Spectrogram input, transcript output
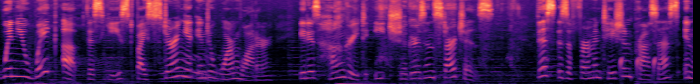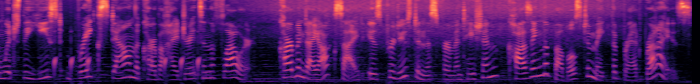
When you wake up this yeast by stirring it into warm water, it is hungry to eat sugars and starches. This is a fermentation process in which the yeast breaks down the carbohydrates in the flour. Carbon dioxide is produced in this fermentation, causing the bubbles to make the bread rise.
